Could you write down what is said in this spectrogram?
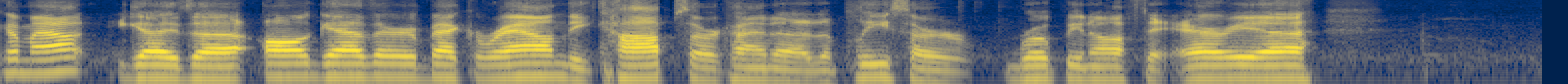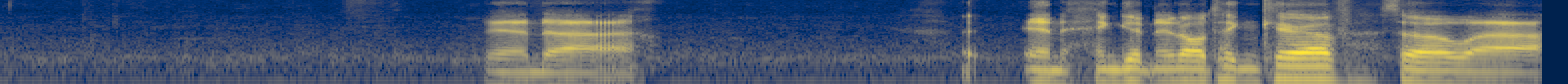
come out. You guys uh, all gather back around. The cops are kind of the police are roping off the area, and uh, and and getting it all taken care of. So. Uh,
